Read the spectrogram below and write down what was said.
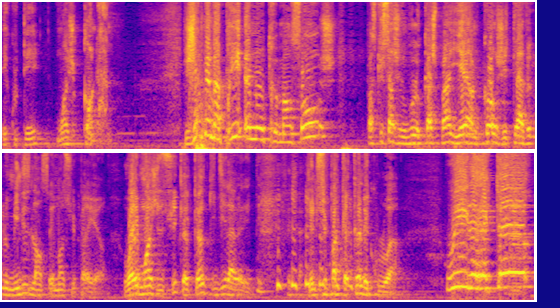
écoutez, moi je condamne. J'ai même appris un autre mensonge, parce que ça je ne vous le cache pas, hier encore j'étais avec le ministre de l'enseignement supérieur. Vous voyez, moi je suis quelqu'un qui dit la vérité. Je ne suis pas quelqu'un des couloirs. Oui, les recteurs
